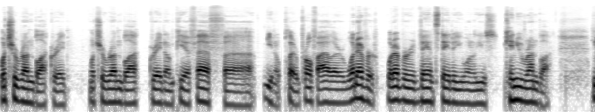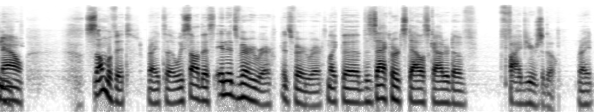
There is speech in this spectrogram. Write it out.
what's your run block grade? What's your run block grade on PFF? Uh, you know, player profiler, whatever, whatever advanced data you want to use. Can you run block? Now, some of it, right? Uh, we saw this, and it's very rare. It's very rare. Like the the Zach Ertz, Dallas Goedert of five years ago, right?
